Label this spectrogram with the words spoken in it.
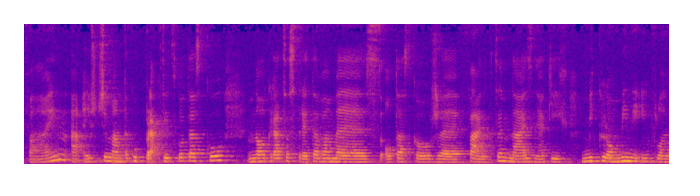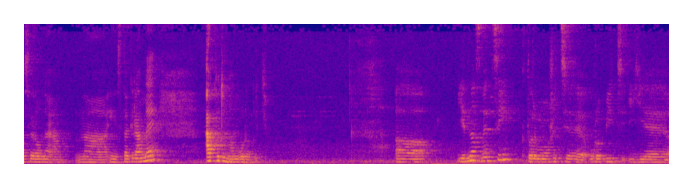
Fajn. A ešte mám takú praktickú otázku. Mnohokrát sa stretávame s otázkou, že fajn, chcem nájsť nejakých mikro, mini influencerov na, na Instagrame. Ako to mám urobiť? Jedna z vecí, ktoré môžete urobiť, je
